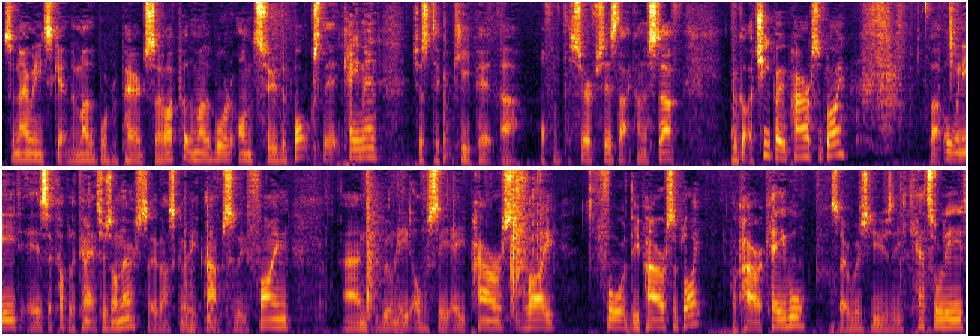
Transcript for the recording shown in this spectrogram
So now we need to get the motherboard prepared. So I've put the motherboard onto the box that it came in just to keep it uh, off of the surfaces, that kind of stuff. We've got a cheapo power supply, but all we need is a couple of connectors on there. So that's gonna be absolutely fine. And we'll need obviously a power supply for the power supply, a power cable. So we'll just use the kettle lead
